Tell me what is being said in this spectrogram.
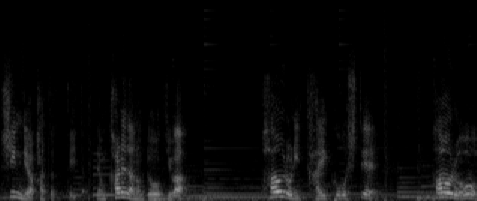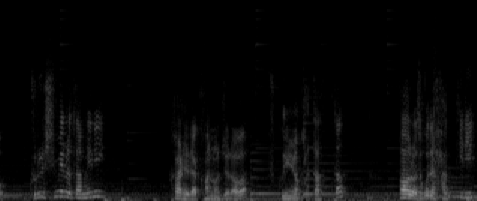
真理は語っていた。でも彼らの動機はパウロに対抗してパウロを苦しめるために彼ら彼女らは福音を語った。パウロはそこではっきり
